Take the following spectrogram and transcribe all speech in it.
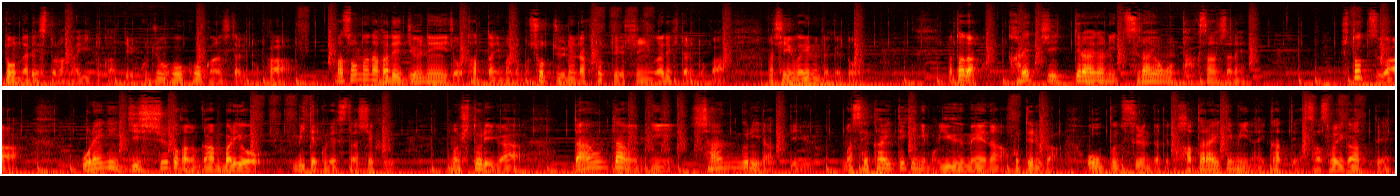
どんなレストランがいいとかっていう情報を交換したりとか、まあ、そんな中で10年以上経った今でもしょっちゅう連絡取ってる親友ができたりとか、まあ、親友がいるんだけど、まあ、ただ、カレッジ行ってる間に辛い思いたくさんしたね。一つは、俺に実習とかの頑張りを見てくれてたシェフの一人がダウンタウンにシャングリラっていう、まあ、世界的にも有名なホテルがオープンするんだけど働いてみないかっていう誘いがあって。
